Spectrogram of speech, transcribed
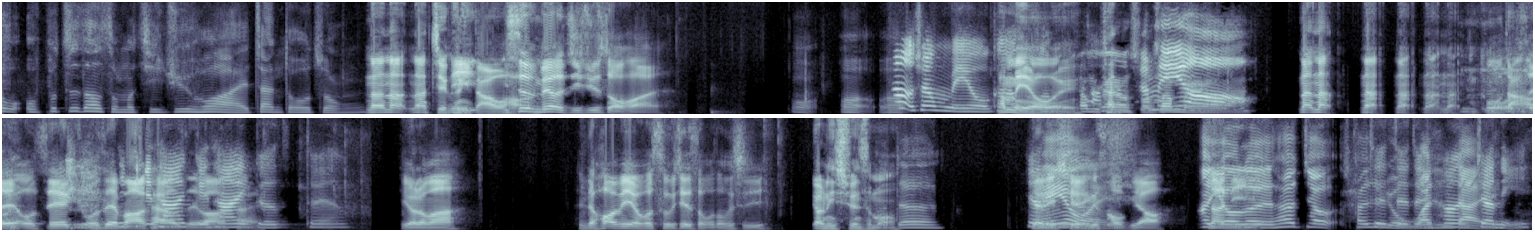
我我不知道怎么几句话哎、战斗中。那那那杰克，你打我你是不是。没有几句手环？我我我他好像没有，他没有哎他没有，他没有，那那那那那那，你跟我我打好了。直接我直接我直接帮他 开，直接帮开。他一个，对啊，有了吗？你的画面有没有出现什么东西？要你选什么？我的要你选一个欸手表。啊有了，他叫他有对对对，他弯带，叫你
